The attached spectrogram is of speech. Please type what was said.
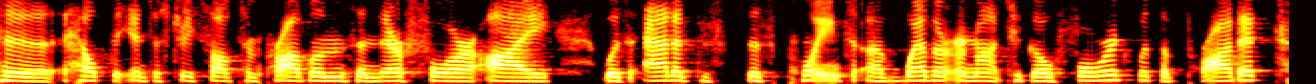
to help the industry solve some problems, and therefore I was at this, this point of whether or not to go forward with a product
